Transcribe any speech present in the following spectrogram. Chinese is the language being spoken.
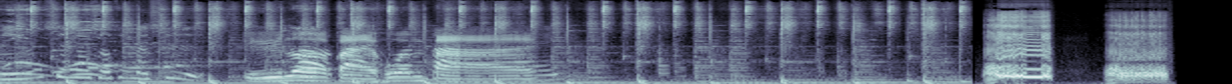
您现在收听的是娱乐百分百。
